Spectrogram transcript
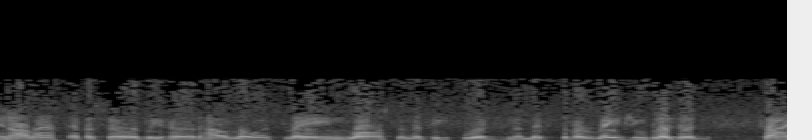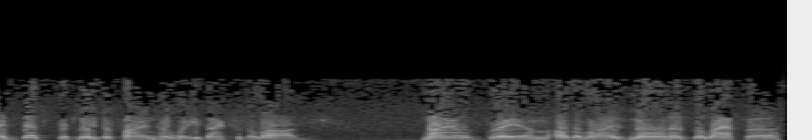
In our last episode, we heard how Lois Lane, lost in the deep woods in the midst of a raging blizzard, tried desperately to find her way back to the lodge. Niles Graham, otherwise known as the Laugher,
